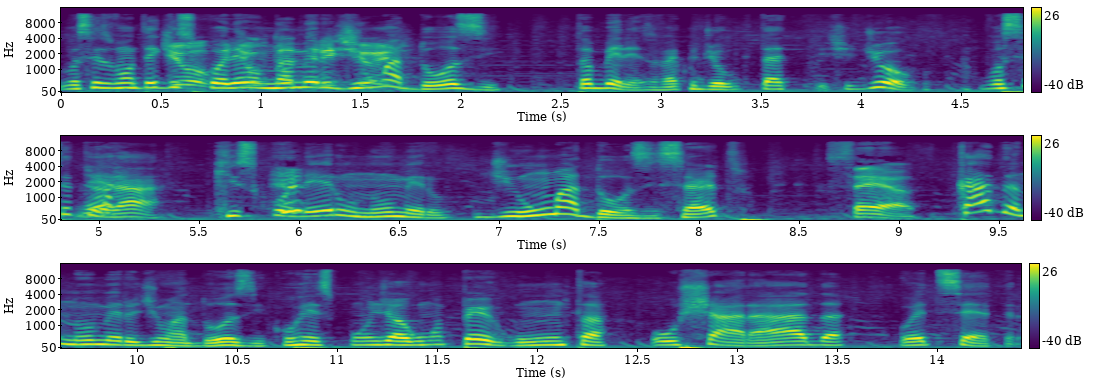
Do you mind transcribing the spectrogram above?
Vocês vão ter que Diogo, escolher um Diogo tá número triste de 1 a hoje. 12. Então, beleza, vai com o Diogo que tá triste. Diogo, você terá que escolher um número de 1 a 12, certo? Certo. Cada número de 1 a 12 corresponde a alguma pergunta, ou charada, ou etc.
